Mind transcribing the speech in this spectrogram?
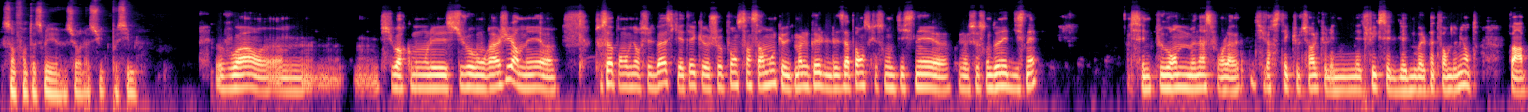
sans fantasmer euh, sur la suite possible. Voir, euh, voir comment les studios vont réagir, mais tout ça pour en venir sur de base, qui était que je pense sincèrement que malgré les apparences que sont Disney, se sont données de Disney, c'est une plus grande menace pour la diversité culturelle que les Netflix et les nouvelles plateformes dominantes, enfin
